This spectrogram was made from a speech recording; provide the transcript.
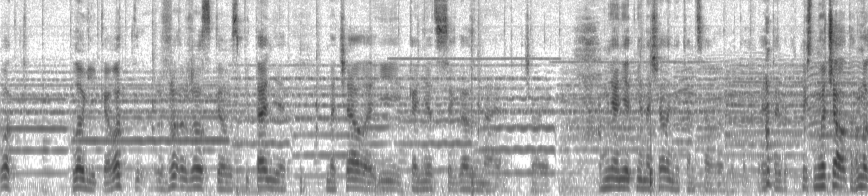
вот логика, вот жесткое воспитание, начало и конец всегда знает человек. У меня нет ни начала, ни конца в работах. Это, то есть начало-то оно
